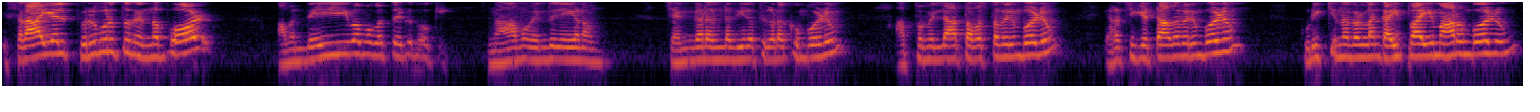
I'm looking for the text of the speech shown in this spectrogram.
ഇസ്രായേൽ പിറുപിറുത്ത് നിന്നപ്പോൾ അവൻ ദൈവമുഖത്തേക്ക് നോക്കി. നാമും എന്തു ചെയ്യണം? ചെങ്കടലിന്റെ തീരത്ത് കിടക്കുമ്പോഴും അപ്പമില്ലാത്ത അവസ്ഥ വരുമ്പോഴും ഇറച്ചി കിട്ടാതെ വരുമ്പോഴും കുടിക്കുന്ന വെള്ളം കയ്പായി മാറുമ്പോഴും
